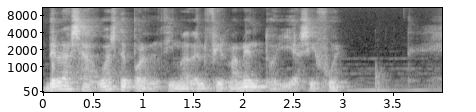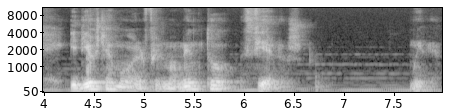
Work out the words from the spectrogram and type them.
de las aguas de por encima del firmamento, y así fue. Y Dios llamó al firmamento cielos. Muy bien.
